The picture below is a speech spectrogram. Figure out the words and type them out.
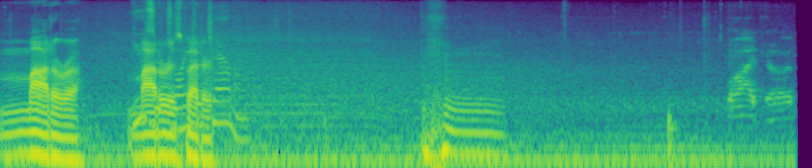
Madara. User Madara is better. Why, John?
